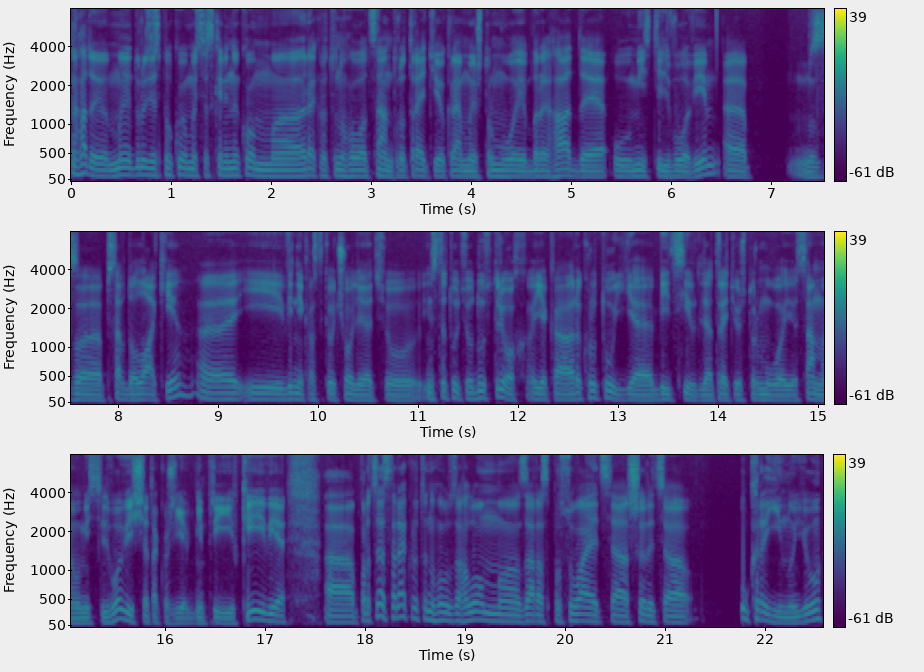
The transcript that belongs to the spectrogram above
Нагадую, ми друзі спілкуємося з керівником е, рекрутингового центру 3-ї окремої штурмової бригади у місті Львові. е, З псевдолакі, Е, і він якраз таки очолює цю інституцію одну з трьох, яка рекрутує бійців для третьої штурмової саме у місті Львові. Ще також є в Дніпрі і в Києві. Процес рекрутингу загалом зараз просувається, шириться Україною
